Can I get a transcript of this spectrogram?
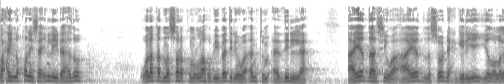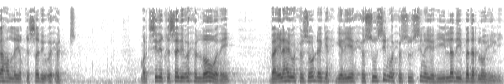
waxay noqonaysaa in la yidhaahdo walaqad nasarakum allahu bibadrin wa antum adilla. Aayaddaasi waa aayad la soo dhexgeliyey iyadoo laga hadlayo qisadii uxud marka sidii qisadii uxud loo waday baa ilaahay wuxuu soo dhexgeliyey xusuusin uu xusuusinayo hiiladii beder loo hiiliyey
